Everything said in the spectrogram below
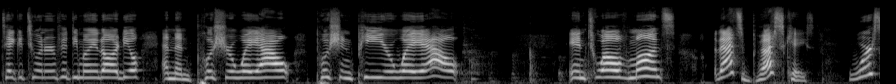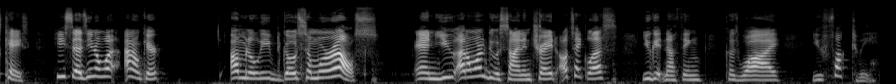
take a $250 million deal and then push your way out, push and pee your way out in 12 months? That's best case. Worst case, he says, you know what? I don't care. I'm gonna leave to go somewhere else. And you, I don't want to do a sign and trade. I'll take less. You get nothing. Cause why? You fucked me.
